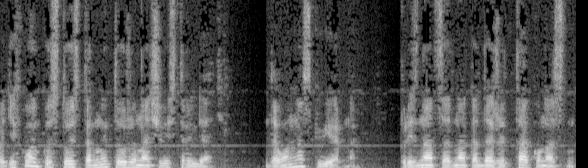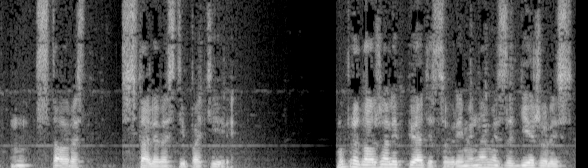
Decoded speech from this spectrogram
Потихоньку с той стороны тоже начали стрелять. Довольно скверно. Признаться, однако, даже так у нас стал, стали расти потери. Мы продолжали пятиться, временами задерживались,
